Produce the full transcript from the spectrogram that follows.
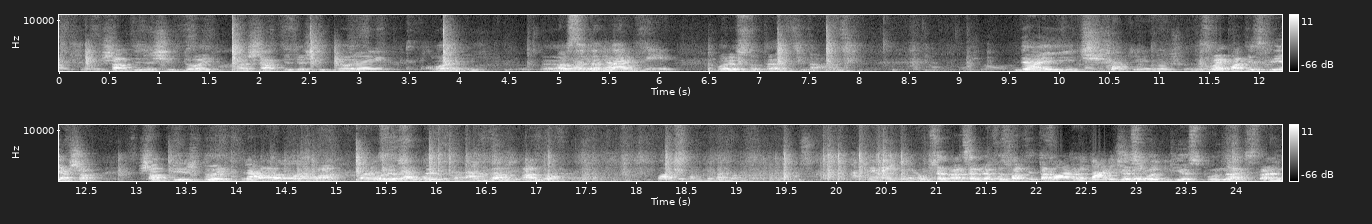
ar fi 72 ori 72 2, ori, 100 uh, că ar fi ori 100, da. De aici, 71. se mai poate scrie așa. 72 la, La a a doua. doua, ori 100 la a doua. Foarte complicat, domn. Așa e mai greu. Observația lui a fost foarte tare. Foarte dar tare și eu spun, repede. eu spun asta în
